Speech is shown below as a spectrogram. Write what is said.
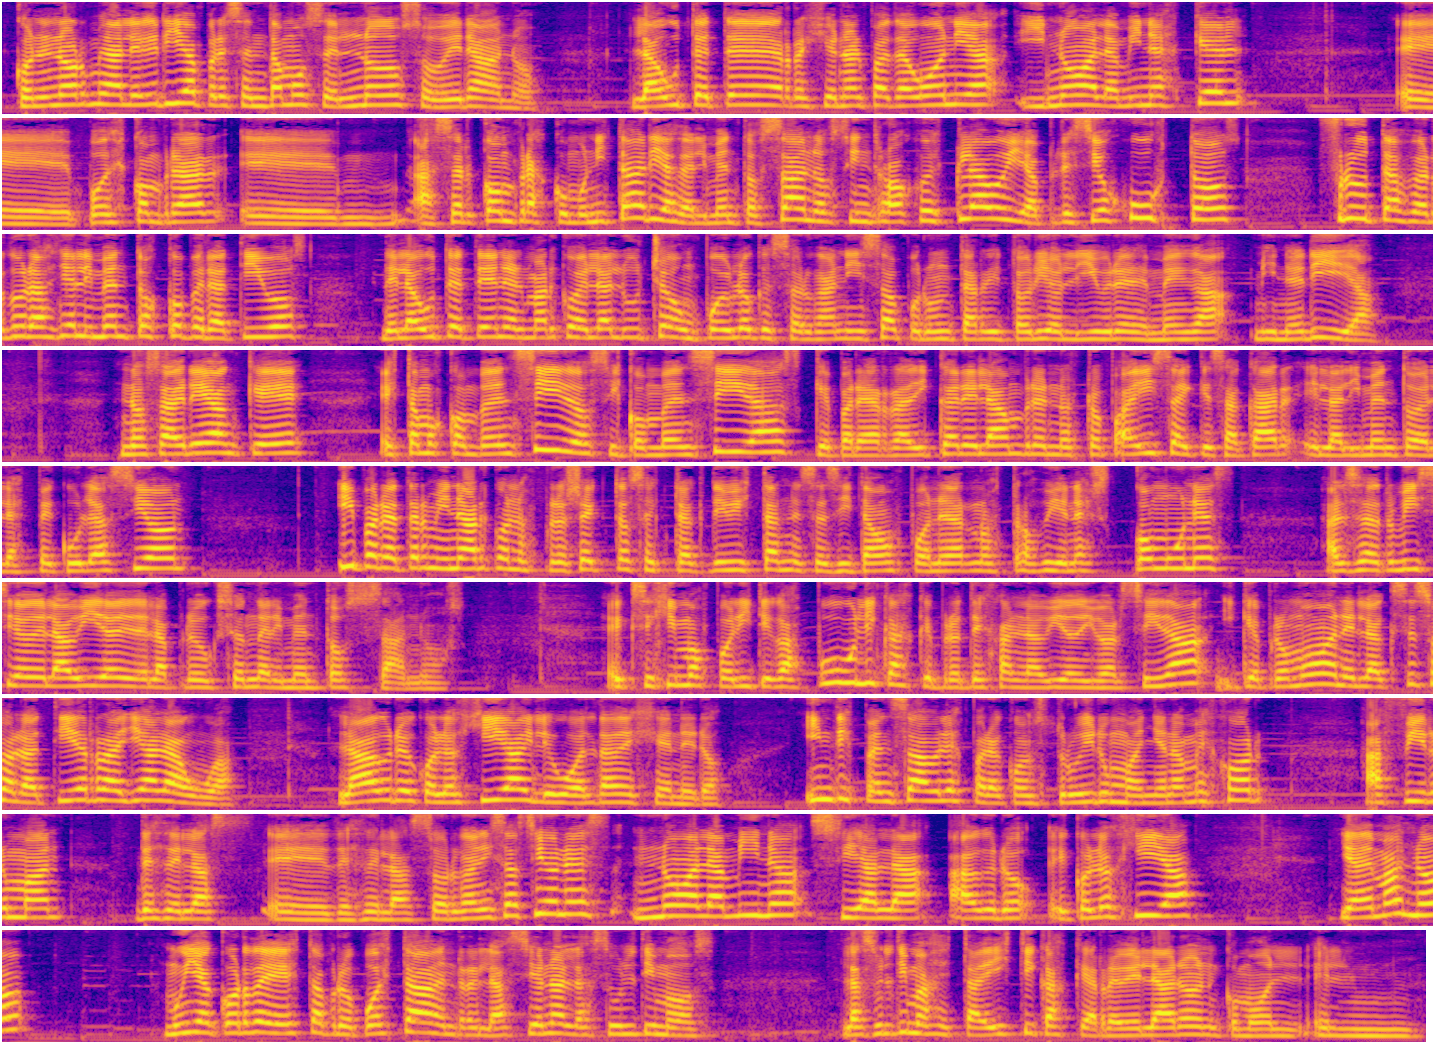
con enorme alegría presentamos el Nodo Soberano, la UTT Regional Patagonia y No a la Mina Esquel, eh, podés comprar, eh, hacer compras comunitarias de alimentos sanos, sin trabajo esclavo y a precios justos, frutas, verduras y alimentos cooperativos de la UTT en el marco de la lucha de un pueblo que se organiza por un territorio libre de mega minería. Nos agregan que estamos convencidos y convencidas que para erradicar el hambre en nuestro país hay que sacar el alimento de la especulación y para terminar con los proyectos extractivistas necesitamos poner nuestros bienes comunes al servicio de la vida y de la producción de alimentos sanos. Exigimos políticas públicas que protejan la biodiversidad y que promuevan el acceso a la tierra y al agua, la agroecología y la igualdad de género, indispensables para construir un mañana mejor, afirman desde las, eh, desde las organizaciones, no a la mina, sí a la agroecología. Y además, ¿no? Muy acorde esta propuesta en relación a las, últimos, las últimas estadísticas que revelaron como el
